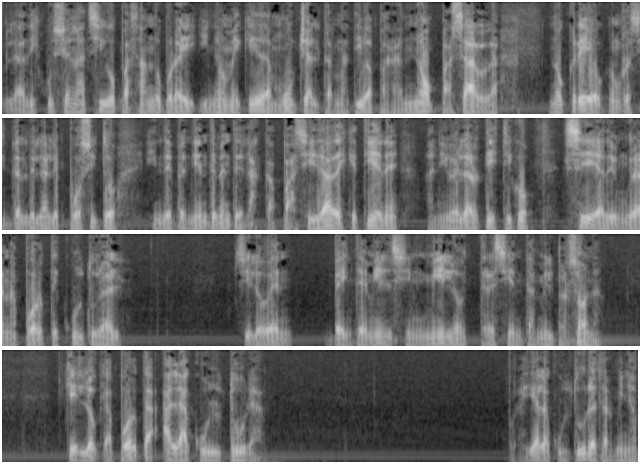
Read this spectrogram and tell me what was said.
la discusión, la sigo pasando por ahí y no me queda mucha alternativa para no pasarla, no creo que un recital del Alepósito, independientemente de las capacidades que tiene a nivel artístico, sea de un gran aporte cultural si lo ven 20.000, 100.000 o 300.000 personas. ¿Qué es lo que aporta a la cultura? por ahí a la cultura termina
